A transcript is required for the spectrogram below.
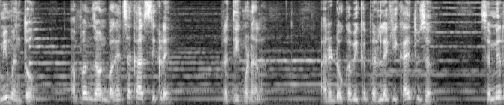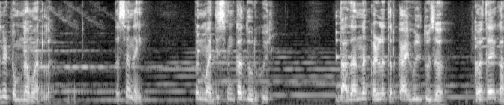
मी म्हणतो आपण जाऊन बघायचं खास तिकडे? प्रतीक म्हणाला. अरे डोकं बिकं फिरलं की काय तुझं? समीरने टोमणा मारला. तसं नाही पण माझी शंका दूर होईल. दादांना कळलं तर काय होईल तुझं? कळतंय का?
